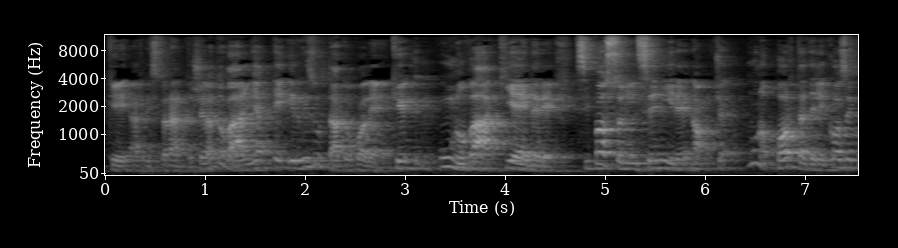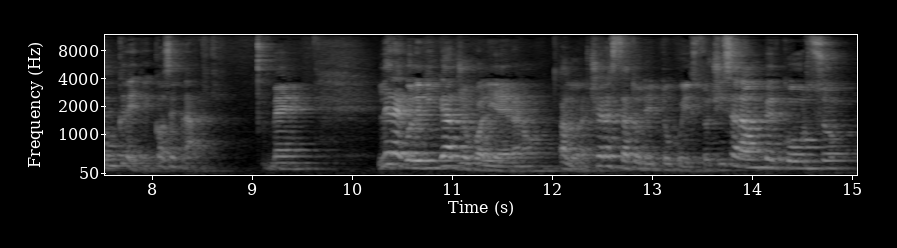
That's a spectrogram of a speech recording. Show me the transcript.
che al ristorante c'è la tovaglia e il risultato qual è? Che uno va a chiedere, si possono inserire? No, cioè uno porta delle cose concrete, cose pratiche. Bene. Le regole di ingaggio quali erano? Allora, c'era stato detto questo, ci sarà un percorso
